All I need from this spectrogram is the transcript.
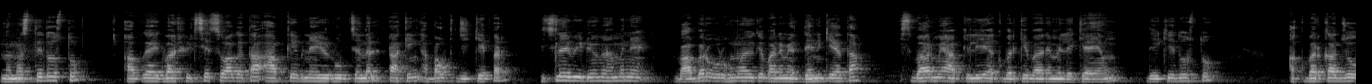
नमस्ते दोस्तों, आपका एक बार फिर से स्वागत है आपके अपने YouTube channel talking about GK पर। पिछले वीडियो में हमने बाबर और हुमायूं के बारे में अध्ययन किया था। इस बार मैं आपके लिए अकबर के बारे में लेके आया हूँ। देखिए दोस्तों, अकबर का जो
